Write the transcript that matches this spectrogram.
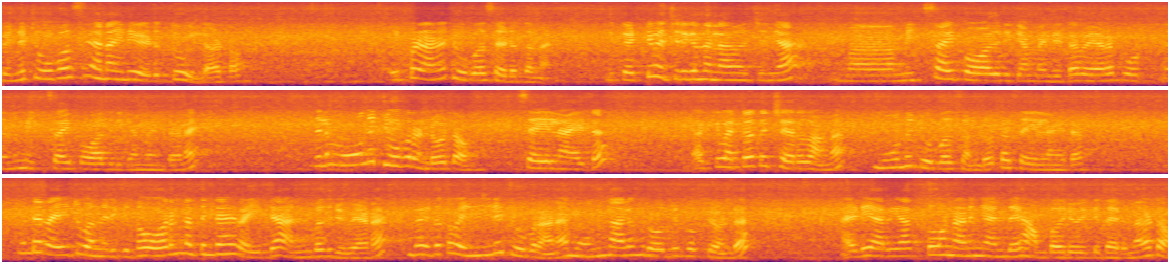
പിന്നെ ട്യൂബേഴ്സ് ഞാൻ അതിന്റെ എടുത്തുമില്ല കേട്ടോ. ഇപ്പോഴാണ് ട്യൂബേഴ്സ് എടുക്കുന്നത്. ഈ കെട്ടി വെച്ചിരിക്കുന്ന എന്താണെന്ന് വെച്ച് കഴിഞ്ഞാൽ മിക്സായി പോകാതിരിക്കാൻ വേണ്ടിയിട്ട് വേറെ പോട്ടിൽ നിന്ന് മിക്സായി പോകാതിരിക്കാൻ വേണ്ടിയിട്ടാണ്. ഇതിൽ മൂന്ന് ട്യൂബർ ഉണ്ട് കേട്ടോ. സെയിലിനായിട്ട് ബാക്കി മറ്റൊക്കെ ചെറുതാണ്. മൂന്ന് ട്യൂബേഴ്സ് ഉണ്ട് കേട്ടോ സെയിലിനായിട്ട് ഇതിന്റെ റേറ്റ് വന്നിരിക്കുന്നത് ഒരെണ്ണത്തിന്റെ റേറ്റ് അൻപത് രൂപയാണ്. ഇതൊക്കെ വലിയ ട്യൂബറാണ് മൂന്നും നാലും ഗ്രോ ട്യൂബൊക്കെ ഉണ്ട്. ഐഡിയ അറിയാത്തതുകൊണ്ടാണ് ഞാൻ ഇതേ അമ്പത് രൂപയ്ക്ക് തരുന്നത് കേട്ടോ.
